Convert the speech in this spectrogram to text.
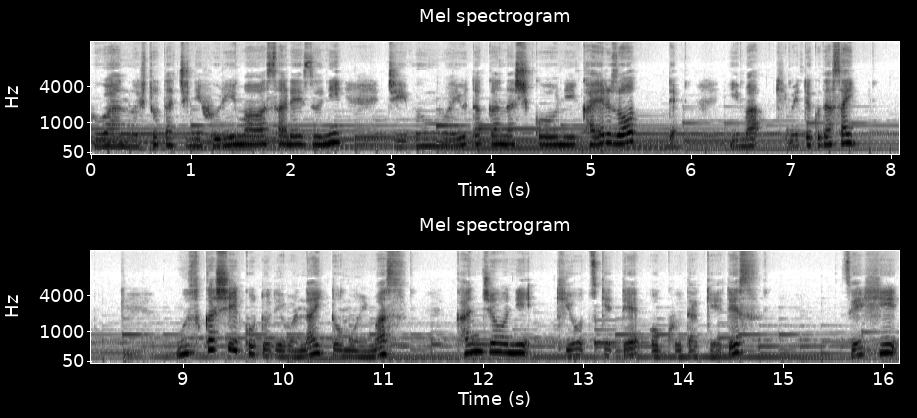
不安の人たちに振り回されずに自分は豊かな思考に変えるぞって今決めてください。難しいことではないと思います。感情に気をつけておくだけです。ぜひ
